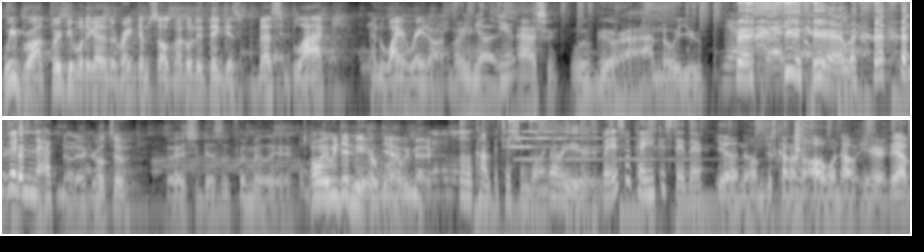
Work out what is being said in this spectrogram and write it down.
We brought three people together to rank themselves by who they think is best black and white radar. How you guys? you. Asher, what's good? I, I know you. Yeah, yeah, yeah. yeah. You've been in the ep- No, that girl too. Oh, yeah, she does look familiar. Oh wait, we did meet her once. Yeah, we met her. a little competition going. Oh yeah. But it's okay, you can stay there. Yeah, no, I'm just kind of the odd one out here. They have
